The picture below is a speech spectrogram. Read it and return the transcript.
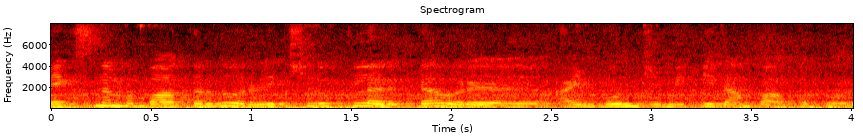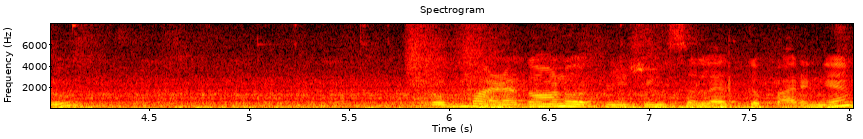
நெக்ஸ்ட் நம்ம பார்க்குறது ஒரு ரிச் லுக்கில் இருக்க ஒரு ஐம்பொன் ஜிமிக்கி தான் பார்க்க போகிறோம் ரொம்ப அழகான ஒரு ஃபினிஷிங்ஸ் எல்லாம் இருக்குது பாருங்கள்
